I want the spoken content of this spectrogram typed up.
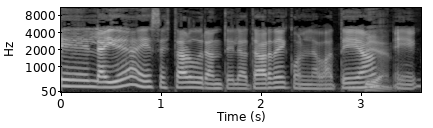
Eh, la idea es estar durante la tarde con la batea. Eh,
